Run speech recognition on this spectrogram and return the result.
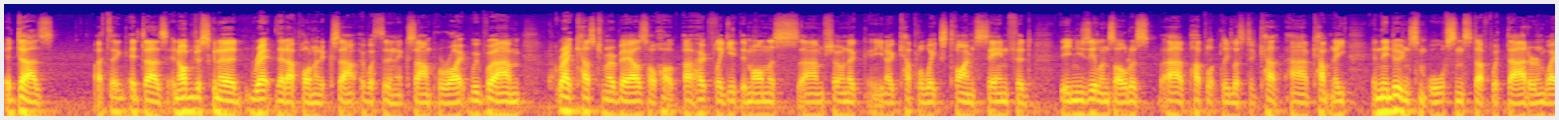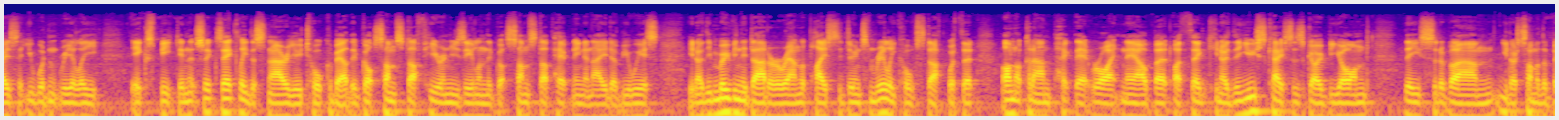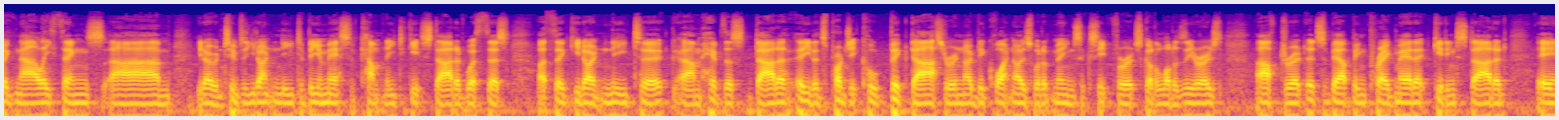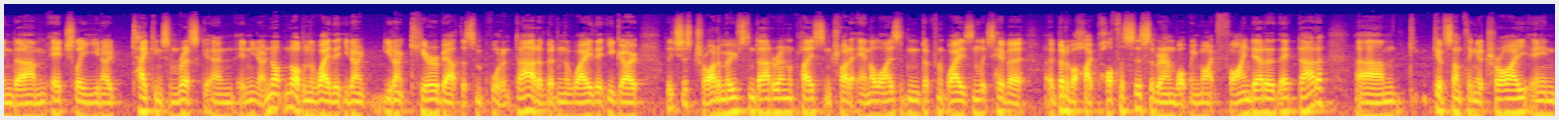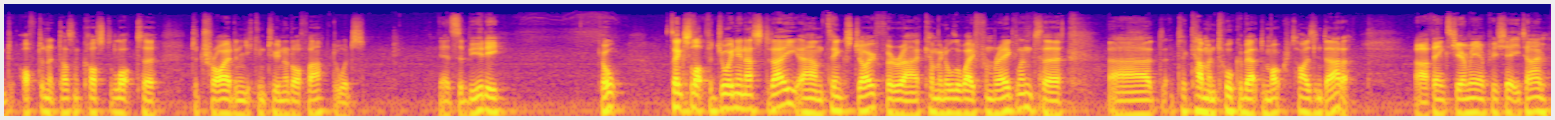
It does. I think it does, and I'm just going to wrap that up on an exa- with an example. Right, we've um, great customer of ours. I'll, ho- I'll hopefully get them on this um, show in a you know couple of weeks' time. Sanford, they're New Zealand's oldest uh, publicly listed co- uh, company, and they're doing some awesome stuff with data in ways that you wouldn't really expect. And it's exactly the scenario you talk about. They've got some stuff here in New Zealand. They've got some stuff happening in AWS. You know, they're moving their data around the place. They're doing some really cool stuff with it. I'm not going to unpick that right now, but I think you know the use cases go beyond these sort of um, you know some of the big gnarly things um, you know in terms of you don't need to be a massive company to get started with this I think you don't need to um, have this data you know, it's a project called big data and nobody quite knows what it means except for it's got a lot of zeros after it it's about being pragmatic getting started and um, actually you know taking some risk and, and you know not, not in the way that you don't you don't care about this important data but in the way that you go let's just try to move some data around the place and try to analyze it in different ways and let's have a, a bit of a hypothesis around what we might find out of that data. Um, give something a try, and often it doesn't cost a lot to, to try it, and you can turn it off afterwards. That's the beauty. Cool. Thanks a lot for joining us today. Um, thanks, Joe, for uh, coming all the way from Raglan to, uh, to come and talk about democratizing data. Uh, thanks, Jeremy. I appreciate your time.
